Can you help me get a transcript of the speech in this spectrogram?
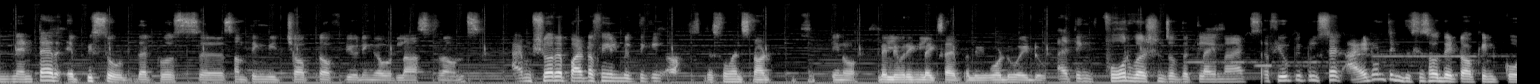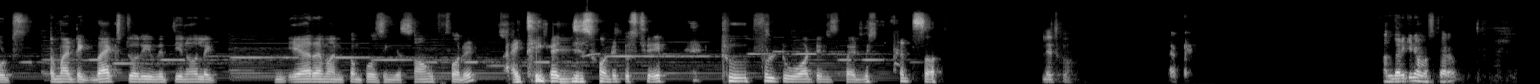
an entire episode that was uh, something we chopped off during our last rounds. I'm sure a part of me will be thinking, oh, this woman's not, you know, delivering like Sai Pallavi. What do I do? I think four versions of the climax. A few people said, I don't think this is how they talk in courts. Dramatic backstory with, you know, like ARM and composing a song for it. I think I just wanted to stay truthful to what inspired me. That's all. Let's go. Okay. అందరికీ నమస్కారం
